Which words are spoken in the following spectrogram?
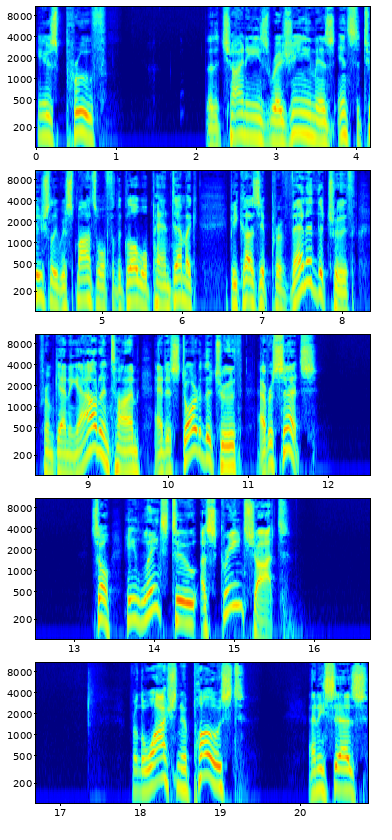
Here's proof that the Chinese regime is institutionally responsible for the global pandemic because it prevented the truth from getting out in time and distorted the truth ever since. So he links to a screenshot from the Washington Post and he says,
